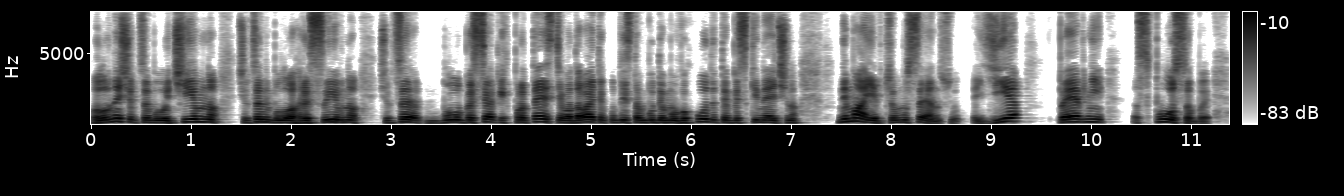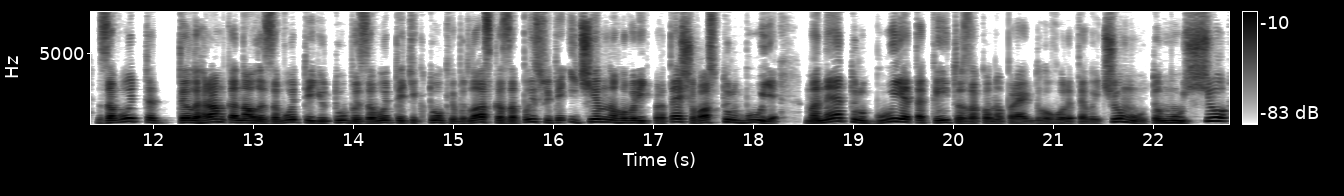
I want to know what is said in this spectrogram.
Головне, щоб це було чимно, щоб це не було агресивно, щоб це було без всяких протестів. А давайте кудись там будемо виходити безкінечно. Немає в цьому сенсу. Є певні способи. Заводьте телеграм-канали, заводьте ютуби, заводьте тіктоки. Будь ласка, записуйте і чимно говоріть про те, що вас турбує. Мене турбує такий-то законопроект. Говорите ви. Чому? Тому що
